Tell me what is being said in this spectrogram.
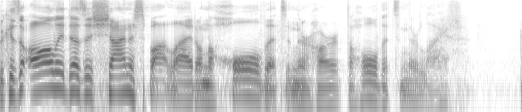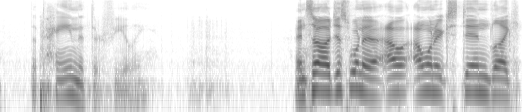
because all it does is shine a spotlight on the hole that's in their heart, the hole that's in their life, the pain that they're feeling. And so I just want to I, I want to extend like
